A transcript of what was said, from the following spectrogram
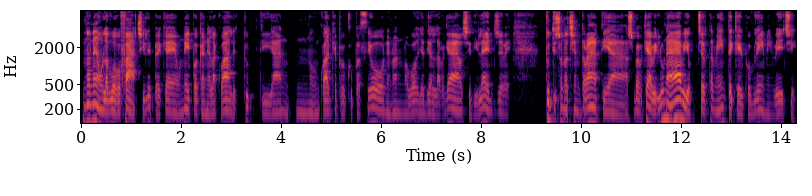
Non è un lavoro facile perché è un'epoca nella quale tutti hanno qualche preoccupazione, non hanno voglia di allargarsi, di leggere, tutti sono centrati a sbarcare il lunario, certamente che il problema invece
